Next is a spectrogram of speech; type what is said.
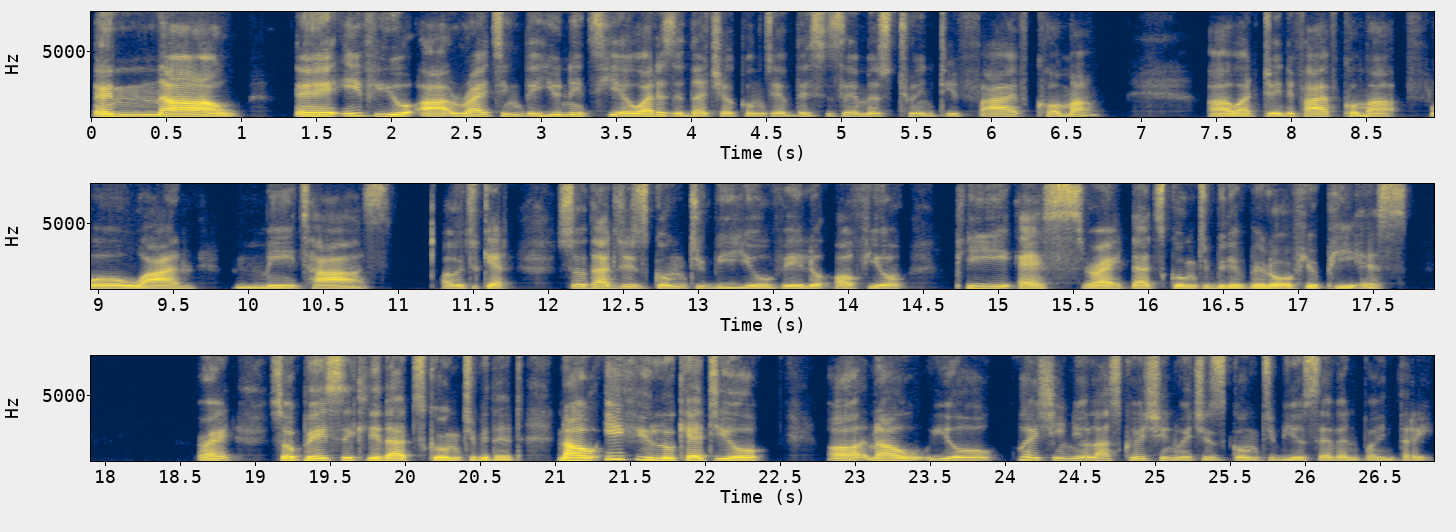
And now, uh, if you are writing the units here, what is it that you're going to have? This is as 25, comma, uh, what 25, comma, 41 meters. Okay. So that is going to be your value of your PS, right? That's going to be the value of your PS, right? So basically that's going to be that. Now, if you look at your, uh, now your question, your last question, which is going to be your 7.3.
